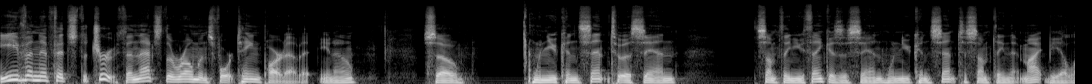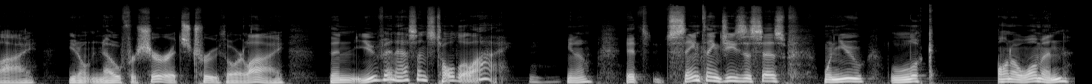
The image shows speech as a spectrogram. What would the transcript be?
Even if it's the truth. And that's the Romans 14 part of it, you know? So when you consent to a sin, something you think is a sin, when you consent to something that might be a lie, you don't know for sure it's truth or lie, then you've in essence told a lie. You know, it's same thing Jesus says when you look on a woman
